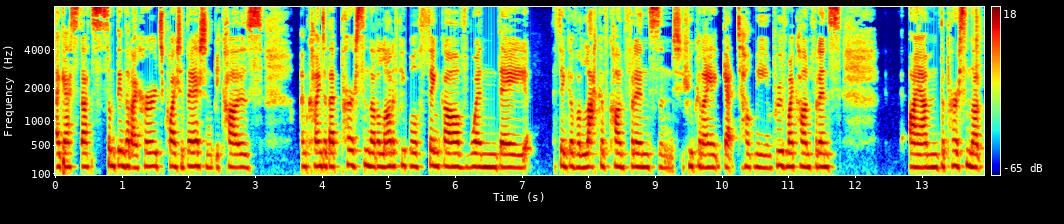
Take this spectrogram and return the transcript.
I guess that's something that I heard quite a bit. And because I'm kind of that person that a lot of people think of when they think of a lack of confidence and who can I get to help me improve my confidence. I am the person that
